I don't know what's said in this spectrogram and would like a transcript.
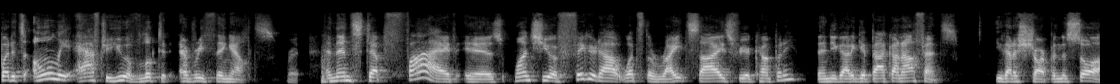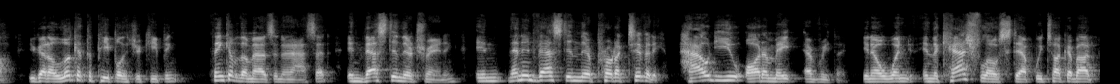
But it's only after you have looked at everything else. Right. And then step five is once you have figured out what's the right size for your company, then you got to get back on offense. You got to sharpen the saw. You got to look at the people that you're keeping think of them as an asset, invest in their training, in, then invest in their productivity. How do you automate everything? You know, when in the cash flow step, we talk about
